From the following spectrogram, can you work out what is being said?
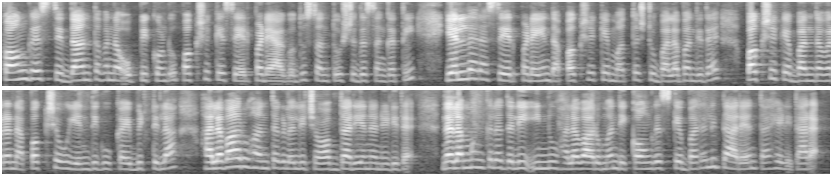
ಕಾಂಗ್ರೆಸ್ ಸಿದ್ಧಾಂತವನ್ನ ಒಪ್ಪಿಕೊಂಡು ಪಕ್ಷಕ್ಕೆ ಸೇರ್ಪಡೆಯಾಗೋದು ಸಂತೋಷದ ಸಂಗತಿ. ಎಲ್ಲರ ಸೇರ್ಪಡೆಯಿಂದ ಪಕ್ಷಕ್ಕೆ ಮತ್ತಷ್ಟು ಬಲ ಬಂದಿದೆ. ಪಕ್ಷಕ್ಕೆ ಬಂದವರನ್ನ ಪಕ್ಷವು ಎಂದಿಗೂ ಕೈಬಿಟ್ಟಿಲ್ಲ. ಹಲವಾರು ಹಂತಗಳಲ್ಲಿ ಜವಾಬ್ದಾರಿಯನ್ನು ನೀಡಿದೆ. ನೆಲಮಂಗಲದಲ್ಲಿ ಇನ್ನೂ ಹಲವಾರು ಮಂದಿ ಕಾಂಗ್ರೆಸ್ಗೆ ಬರಲಿದ್ದಾರೆ ಅಂತ ಹೇಳಿದ್ದಾರೆ.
